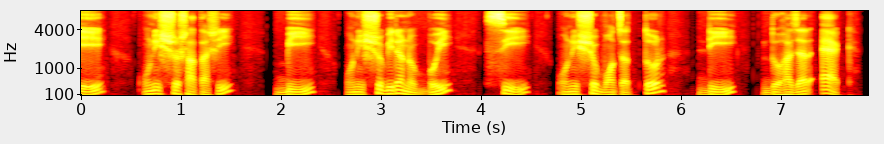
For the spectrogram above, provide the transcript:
এ, উনিশশো সাতাশি, বি, উনিশশো বিরানব্বই, সি, উনিশশো পঁচাত্তর, ডি দু হাজার এক।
